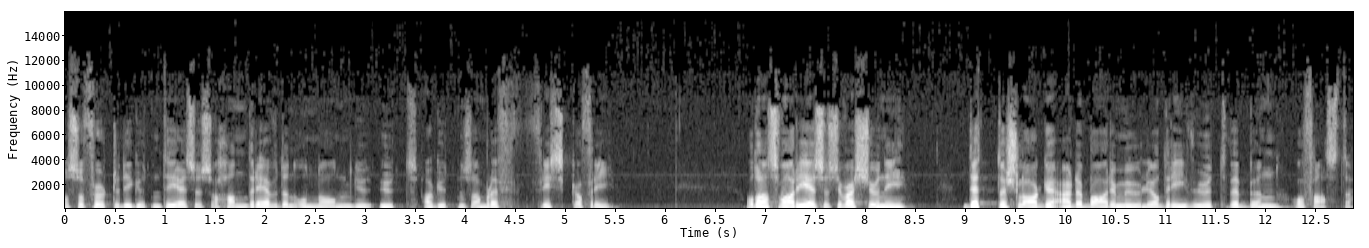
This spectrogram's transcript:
Og så førte de gutten til Jesus, og han drev den onde ånden ut av gutten, så han ble frisk og fri. Og da svarer Jesus i vers 29.: Dette slaget er det bare mulig å drive ut ved bønn og faste.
